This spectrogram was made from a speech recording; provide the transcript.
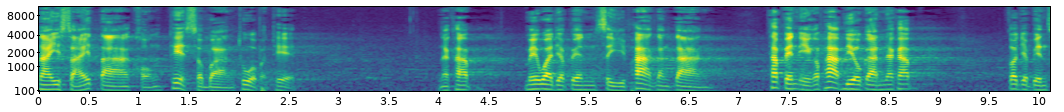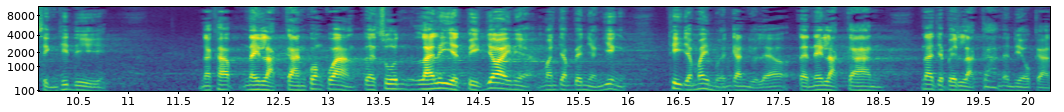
ในสายตาของเทศบาลทั่วประเทศนะครับ ไม่ว่าจะเป็นสี่ภาคต่างๆ ถ้าเป็นเอกภาพเดียวกันนะครับ ก็จะเป็นสิ่งที่ดี นะครับในหลักการกว้างๆ แต่ส่วนรายละเอียดปีกย่อยเนี่ยมันจำเป็นอย่างยิ่งที่จะไม่เหมือนกันอยู่แล้ว แต่ในหลักการน่าจะเป็นหลักการอันเดียวกัน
